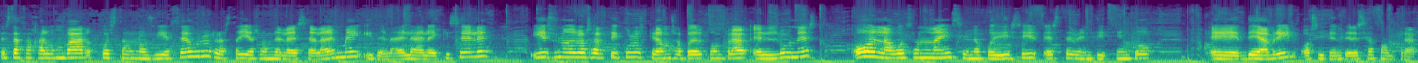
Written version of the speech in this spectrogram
Esta faja lumbar cuesta unos 10 euros, las tallas son de la S a la M y de la L a la XL. Y es uno de los artículos que vamos a poder comprar el lunes o en la web online si no podéis ir este 25 eh, de abril o si te interesa comprar.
